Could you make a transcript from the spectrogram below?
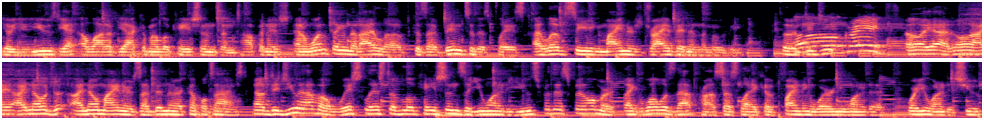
you know, you used a lot of Yakima locations and Toppenish. And one thing that I loved, because I've been to this place, I love seeing miners drive-in in the movie. So did oh, you? great! Oh yeah. Oh, I, I know. I know miners. I've been there a couple times. Now, did you have a wish list of locations that you wanted to use for this film, or like what was that process like of finding where you wanted to where you wanted to shoot?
